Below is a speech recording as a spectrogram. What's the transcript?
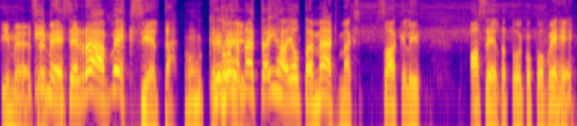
imee sen. Imee sen rään sieltä. Okei. Ja toihan näyttää ihan joltain Mad Max saakeli aseelta toi koko vehe.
